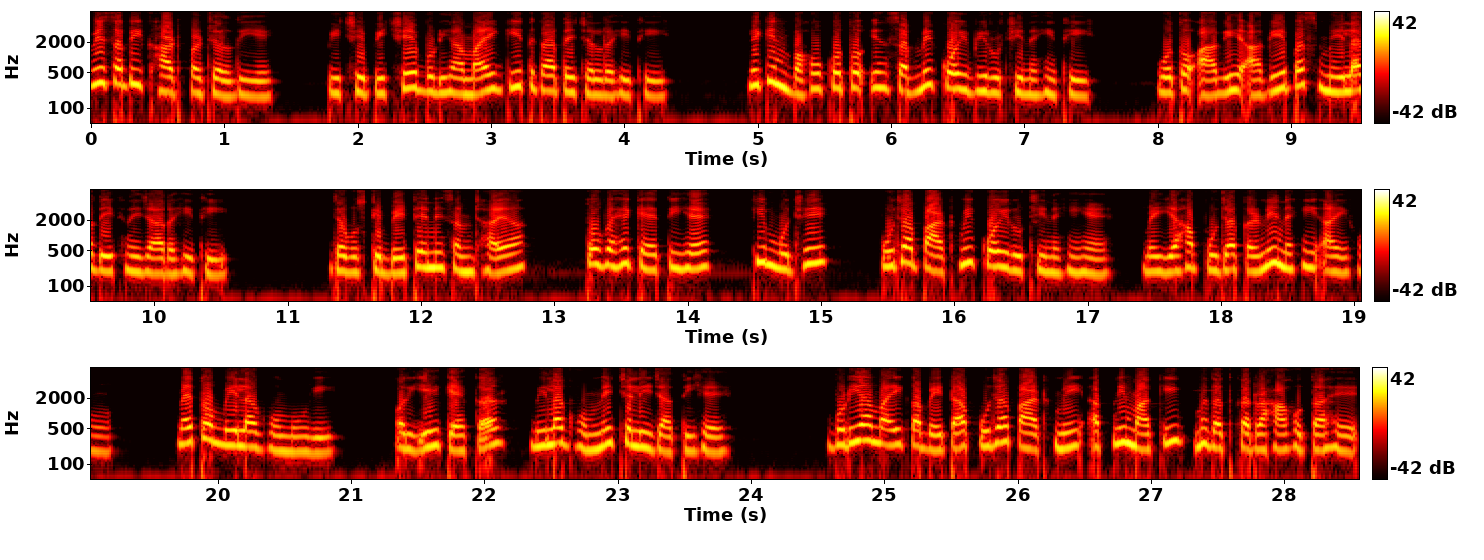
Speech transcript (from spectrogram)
वे सभी घाट पर चल दिए। पीछे पीछे बुढ़िया माई गीत गाते चल रही थी। लेकिन बहू को तो इन सब में कोई भी रुचि नहीं थी। वो तो आगे आगे बस मेला देखने जा रही थी। जब उसके बेटे ने समझाया तो वह कहती है कि मुझे पूजा पाठ में कोई रुचि नहीं है। मैं यहाँ पूजा करने नहीं आई हूँ। मैं तो मेला घूमूँगी। और ये कहकर मेला घूमने चली जाती है। बुढ़िया माई का बेटा पूजा पाठ में अपनी माँ की मदद कर रहा होता है।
